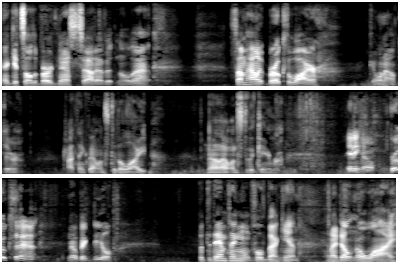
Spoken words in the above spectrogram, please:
it gets all the bird nests out of it and all that. Somehow it broke the wire going out there. I think that one's to the light. No, that one's to the camera. Anyhow, broke that. No big deal. But the damn thing won't fold back in. And I don't know why.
